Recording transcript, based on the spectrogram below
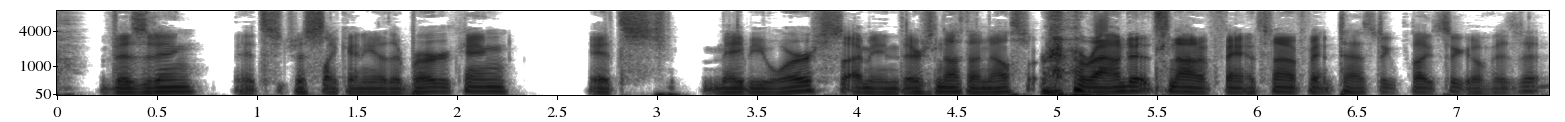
visiting. It's just like any other Burger King it's maybe worse. I mean, there's nothing else around it. It's not a fan, it's not a fantastic place to go visit.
